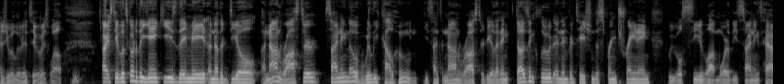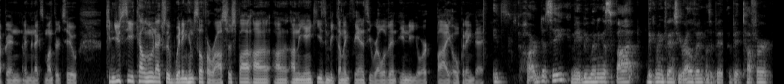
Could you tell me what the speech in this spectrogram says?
as you alluded to as well. Mm-hmm. All right, Steve, let's go to the Yankees. They made another deal, a non roster signing, though, of Willie Calhoun. He signed a non roster deal that in- does include an invitation to spring training. We will see a lot more of these signings happen in the next month or two. Can you see Calhoun actually winning himself a roster spot on, on, on, the Yankees and becoming fantasy relevant in New York by opening day? It's hard to see. Maybe winning a spot, becoming fantasy relevant was a bit a bit tougher.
